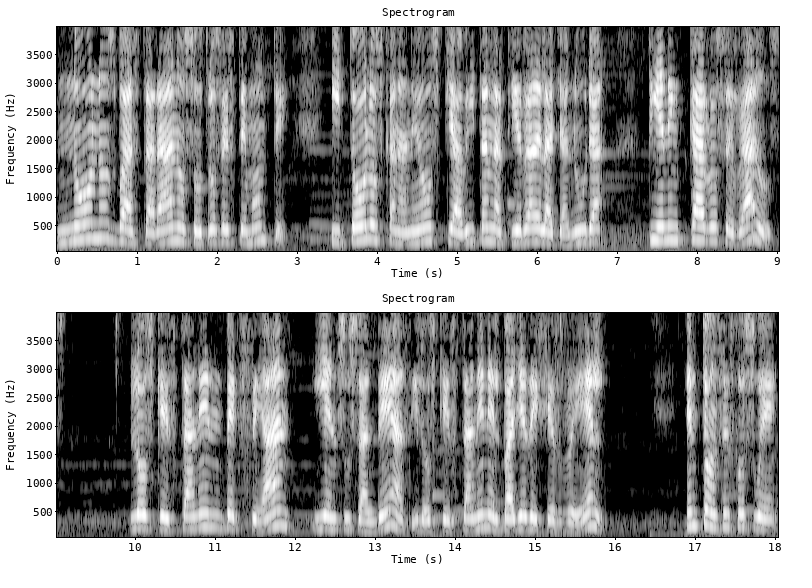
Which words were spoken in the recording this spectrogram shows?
No nos bastará a nosotros este monte, y todos los cananeos que habitan la tierra de la llanura tienen carros cerrados. Los que están en Bexeán y en sus aldeas y los que están en el valle de Jezreel. Entonces Josué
